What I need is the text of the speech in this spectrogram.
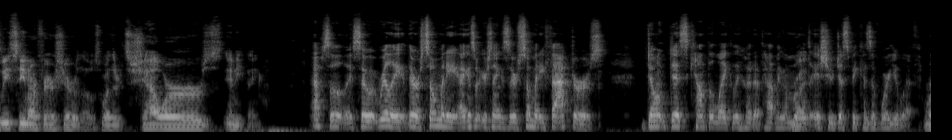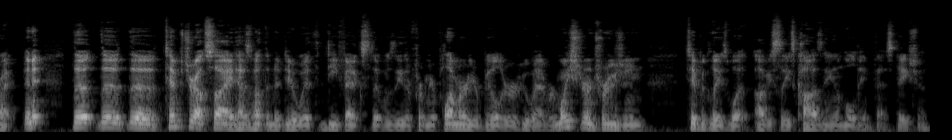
we've seen our fair share of those, whether it's showers, anything. Absolutely. So it really, there are so many, I guess what you're saying is there's so many factors. Don't discount the likelihood of having a mold Right. issue just because of where you live. Right. And it the the the temperature outside has nothing to do with defects that was either from your plumber, your builder, whoever. Moisture intrusion typically is what obviously is causing a mold infestation.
